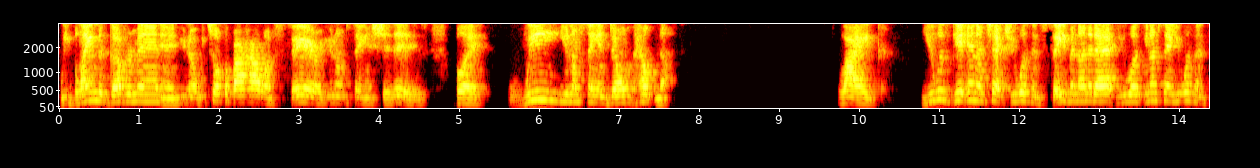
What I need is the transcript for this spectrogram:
we blame the government and you know we talk about how unfair, you know I'm saying, shit is, but we, you know I'm saying, don't help none. Like you was getting them checks, you wasn't saving none of that. You was, you know I'm saying, you wasn't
